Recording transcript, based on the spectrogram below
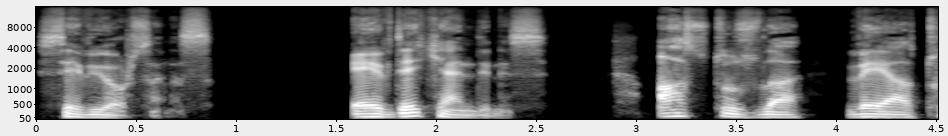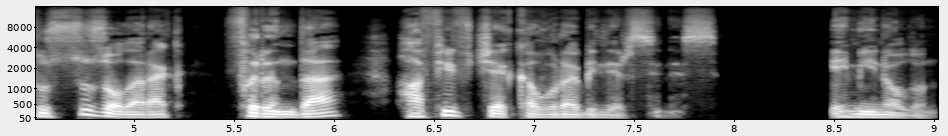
seviyorsanız. Evde kendiniz. Az tuzla veya tuzsuz olarak fırında hafifçe kavurabilirsiniz. Emin olun,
